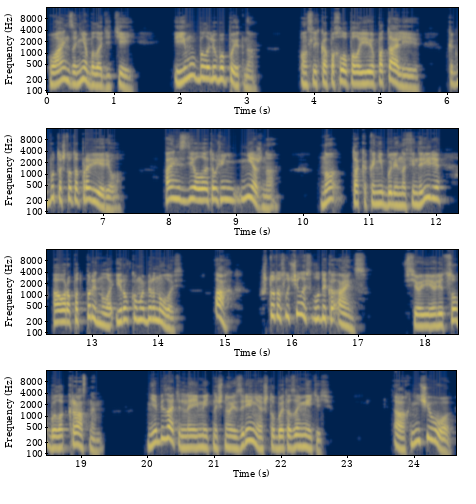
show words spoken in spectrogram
У Айнза не было детей, и ему было любопытно. Он слегка похлопал ее по талии, как будто что-то проверил. Айнз сделал это очень нежно. Но, так как они были на Фенрире, Аура подпрыгнула и рывком обернулась. «Ах, что-то случилось, владыка Айнс?» Все ее лицо было красным. Не обязательно иметь ночное зрение, чтобы это заметить. «Ах, ничего.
